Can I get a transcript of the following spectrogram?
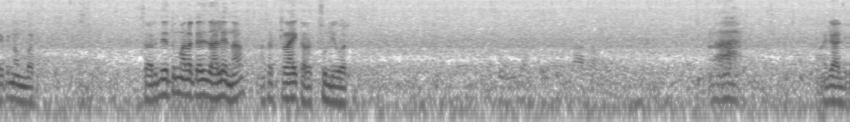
एक नंबर. सर्दी तुम्हाला कधी झाले ना असं ट्राय करा चुलीवर. आह, मजा आली.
